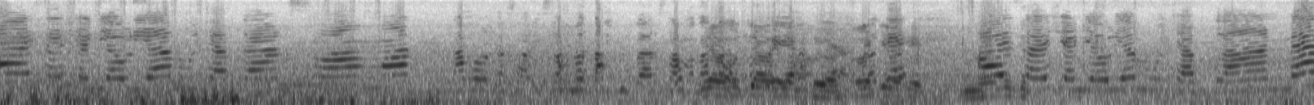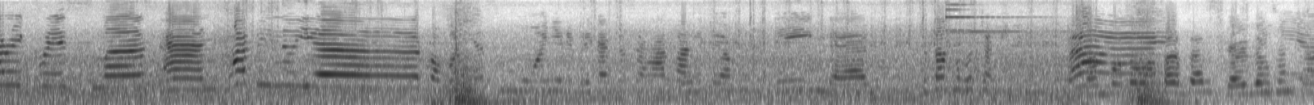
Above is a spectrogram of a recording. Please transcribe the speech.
Hai, saya Shandy Aulia mengucapkan selamat tahun, eh, sorry, selamat tahun baru, selamat Ya, tahun baru ya. ya. Oke. Lagi-lagi. Hai, saya Shandy Aulia mengucapkan Merry Christmas and Happy New Year. Pokoknya semuanya diberikan kesehatan itu yang penting dan tetap syukur. Bye. San, sekali dong San. Iya.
